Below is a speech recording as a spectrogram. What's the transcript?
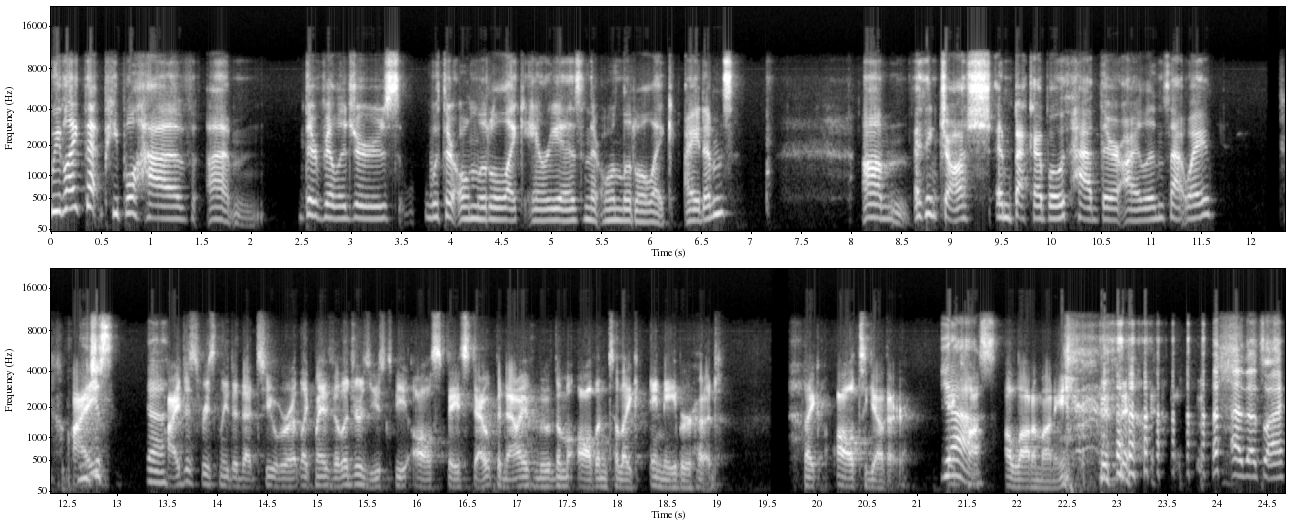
we like that people have um their villagers with their own little like areas and their own little like items um i think josh and becca both had their islands that way I just- just yeah. I just recently did that too, where like my villagers used to be all spaced out, but now I've moved them all into like a neighborhood, like all together. It yeah costs a lot of money. and that's why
